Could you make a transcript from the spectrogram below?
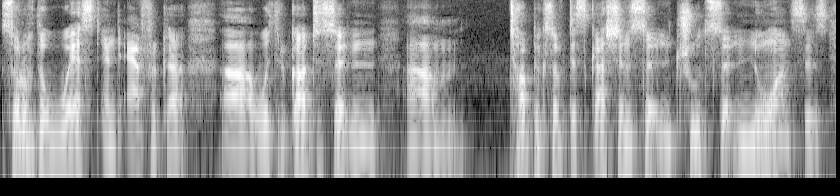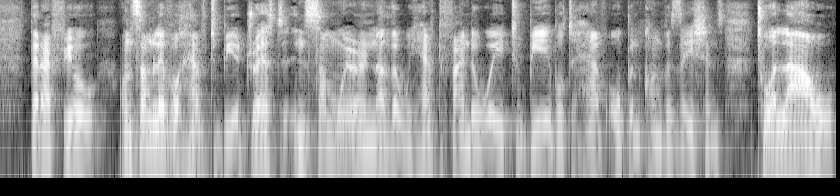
sort of the west and africa uh, with regard to certain um, topics of discussion, certain truths, certain nuances that I feel on some level have to be addressed in some way or another. We have to find a way to be able to have open conversations to allow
